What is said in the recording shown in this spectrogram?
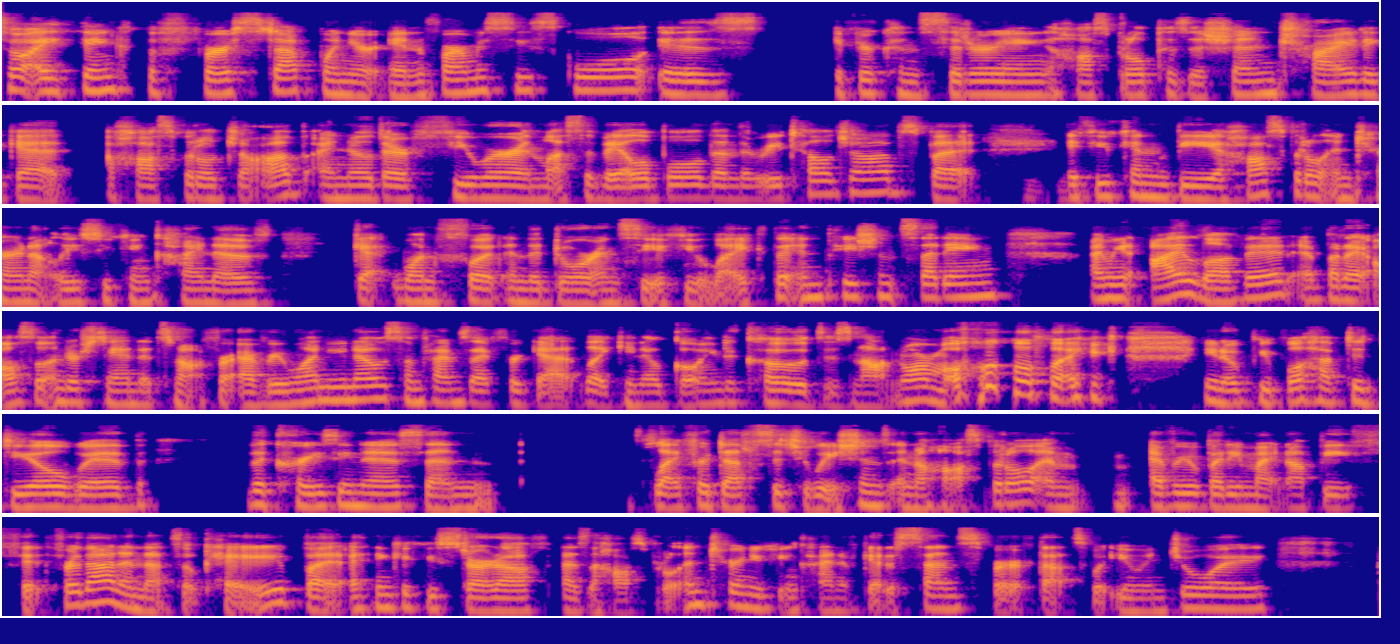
So I think the first step when you're in pharmacy school is if you're considering a hospital position, try to get a hospital job. I know they're fewer and less available than the retail jobs, but mm-hmm. if you can be a hospital intern, at least you can kind of get one foot in the door and see if you like the inpatient setting. I mean, I love it, but I also understand it's not for everyone. You know, sometimes I forget, like, you know, going to codes is not normal. like, you know, people have to deal with the craziness and life or death situations in a hospital and everybody might not be fit for that and that's okay. But i think if you start off as a hospital intern you can kind of get a sense for if that's what you enjoy.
